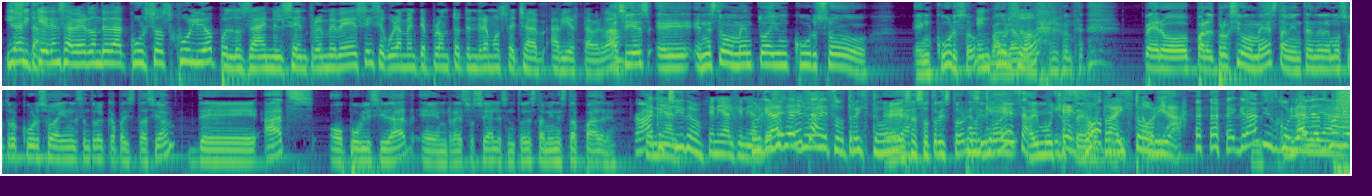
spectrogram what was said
Y Ya si está. quieren saber dónde da cursos Julio, pues los da en el centro MBS y seguramente pronto tendremos fecha abierta, ¿verdad? Así es, eh, en este momento hay un curso en curso. ¿En curso? Pero para el próximo mes también tendremos otro curso ahí en el centro de capacitación de ads o publicidad en redes sociales. Entonces también está padre. Ah, Genial, qué chido. genial, genial. Porque Gracias, esa es otra historia. Esa es otra historia, sí, Porque ¿no? Hay- esa hay mucho es otra historia. Gracias, Julio. Gracias. Julio.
